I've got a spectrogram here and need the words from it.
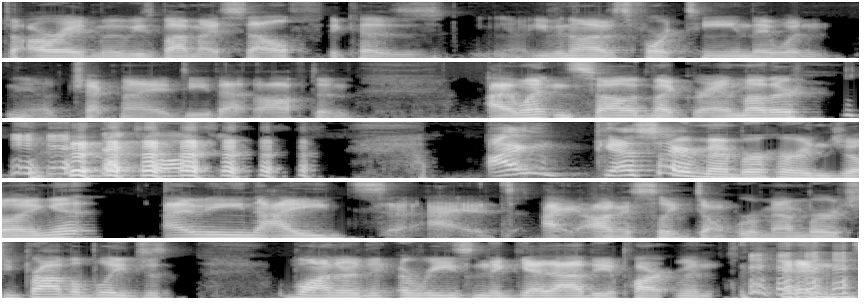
to R rated movies by myself because you know even though I was 14, they wouldn't you know check my ID that often. I went and saw with my grandmother. That's awesome. I guess I remember her enjoying it. I mean, I, I, I honestly don't remember. She probably just wanted a reason to get out of the apartment. And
